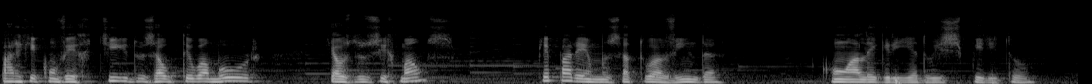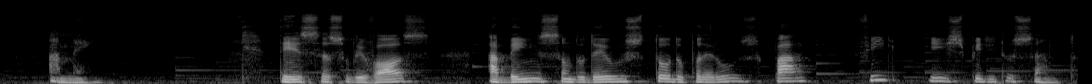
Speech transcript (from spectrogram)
para que, convertidos ao teu amor e aos dos irmãos, preparemos a tua vinda com a alegria do Espírito. Amém. Desça sobre vós a bênção do Deus Todo-Poderoso, Pai, Filho e Espírito Santo.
